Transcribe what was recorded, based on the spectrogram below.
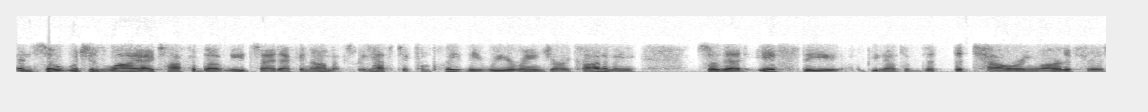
and so which is why I talk about need side economics. We have to completely rearrange our economy so that if the you know the, the, the towering artifice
